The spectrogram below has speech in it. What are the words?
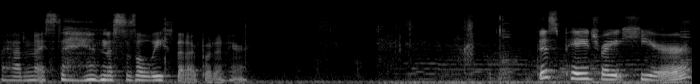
I had a nice day and this is a leaf that I put in here. This page right here,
